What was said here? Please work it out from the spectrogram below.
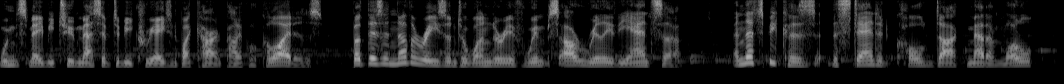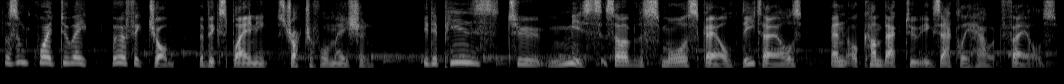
WIMPs may be too massive to be created by current particle colliders. But there's another reason to wonder if WIMPs are really the answer, and that's because the standard cold dark matter model doesn't quite do a perfect job of explaining structure formation. It appears to miss some of the smaller scale details, and I'll come back to exactly how it fails.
